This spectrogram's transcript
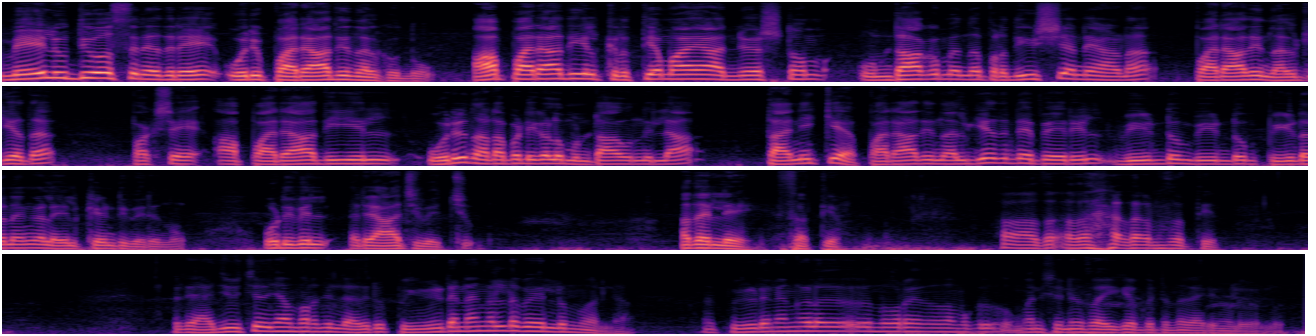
മേലുദ്യോഗസ്ഥനെതിരെ ഒരു പരാതി നൽകുന്നു. ആ പരാതിയിൽ കൃത്യമായ അന്വേഷണം ഉണ്ടാകുമെന്ന പ്രതീക്ഷ തന്നെയാണ് പരാതി നൽകിയത്. പക്ഷേ ആ പരാതിയിൽ ഒരു നടപടികളും ഉണ്ടാകുന്നില്ല തനിക്ക് പരാതി നൽകിയതിന്റെ പേരിൽ വീണ്ടും വീണ്ടും പീഡനങ്ങൾ ഏൽക്കേണ്ടി വരുന്നു. ഒടുവിൽ രാജിവെച്ചു. അതല്ലേ സത്യം? അതാണ് സത്യം. രാജിവെച്ചത് ഞാൻ പറഞ്ഞില്ല. അതൊരു പീഡനങ്ങളുടെ പേരിലൊന്നുമല്ല. പീഡനങ്ങൾ എന്ന് പറയുന്നത് നമുക്ക് മനുഷ്യനെ സഹിക്കാൻ പറ്റുന്ന കാര്യങ്ങളേ ഉള്ളൂ.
